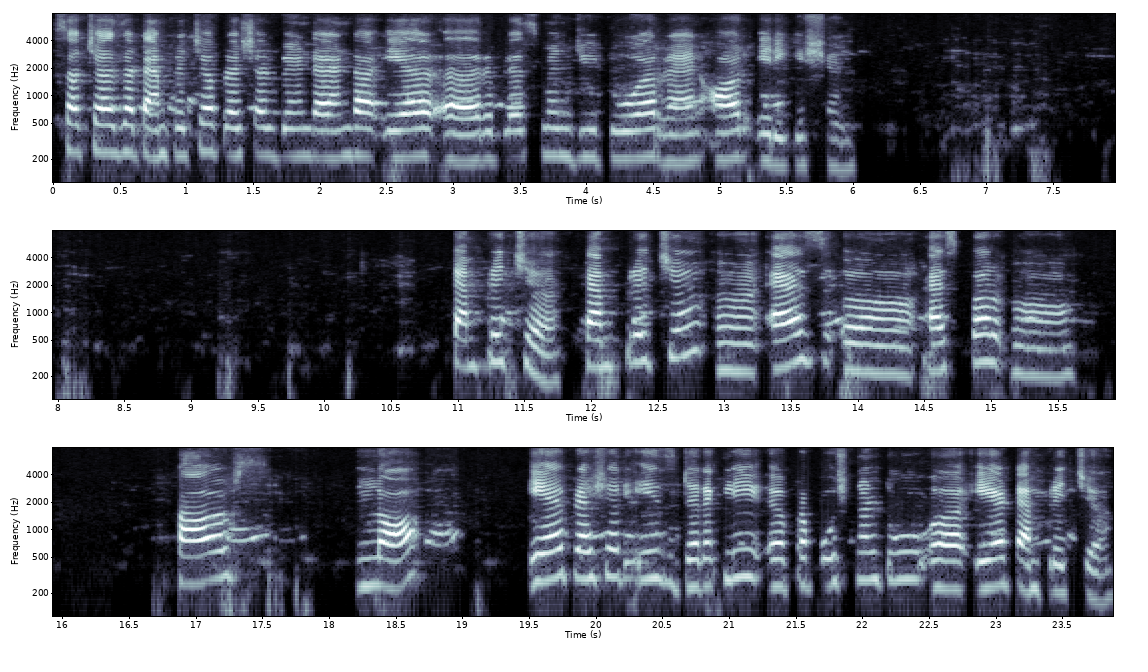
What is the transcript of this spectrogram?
such as the temperature, pressure, wind, and air replacement due to a rain or irrigation. Temperature. Temperature, uh, as uh, as per uh, law, air pressure is directly uh, proportional to uh, air temperature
